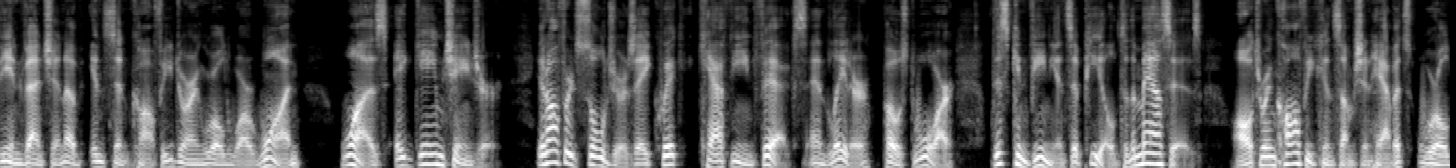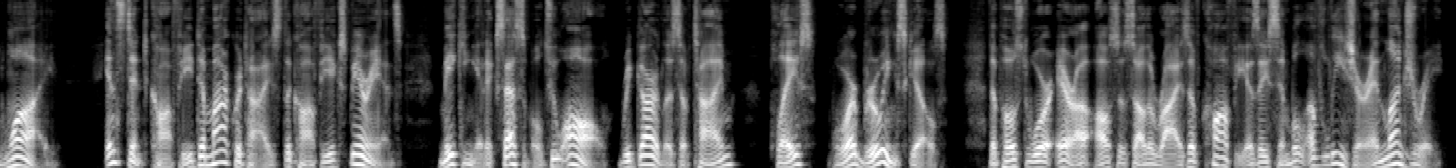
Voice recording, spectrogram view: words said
The invention of instant coffee during World War I was a game changer. It offered soldiers a quick caffeine fix, and later, post war, this convenience appealed to the masses, altering coffee consumption habits worldwide. Instant coffee democratized the coffee experience, making it accessible to all, regardless of time, place, or brewing skills. The post war era also saw the rise of coffee as a symbol of leisure and luxury.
